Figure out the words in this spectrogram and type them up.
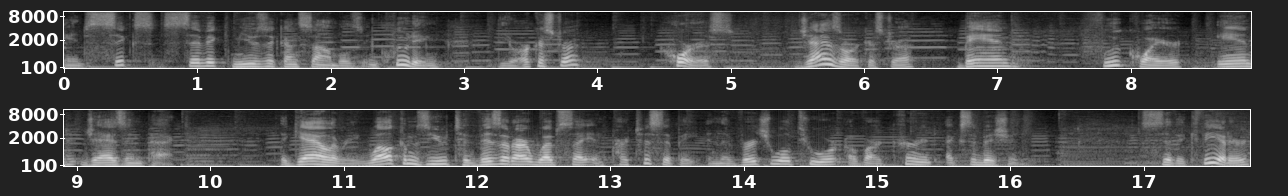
and six civic music ensembles, including the orchestra, chorus, jazz orchestra, band, flute choir, and jazz impact. The gallery welcomes you to visit our website and participate in the virtual tour of our current exhibition. Civic Theater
